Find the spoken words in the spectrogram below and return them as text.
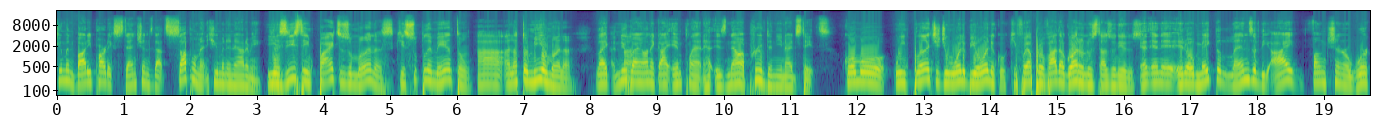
human body part extensions that supplement human anatomy, E existem partes humanas que suplementam a anatomia humana, like a new Ah. bionic eye implant is now approved in the United States. Como o implante de um olho biônico que foi aprovado agora nos Estados Unidos. And, and it, it'll make the lens of the eye function or work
